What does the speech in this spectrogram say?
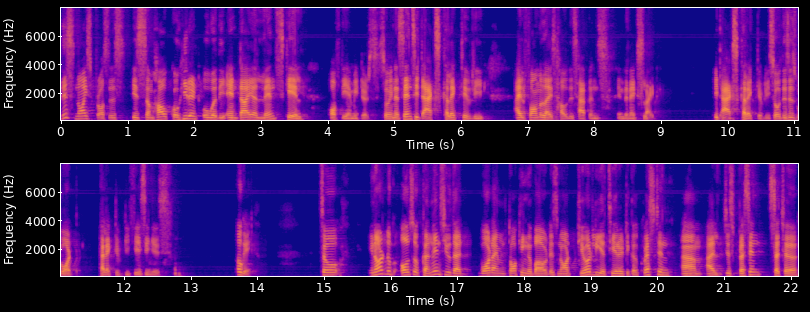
this noise process is somehow coherent over the entire length scale of the emitters. So in a sense, it acts collectively. I'll formalize how this happens in the next slide. It acts collectively. So this is what collective dephasing is. Okay. So in order to also convince you that what I'm talking about is not purely a theoretical question, um, I'll just present such a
